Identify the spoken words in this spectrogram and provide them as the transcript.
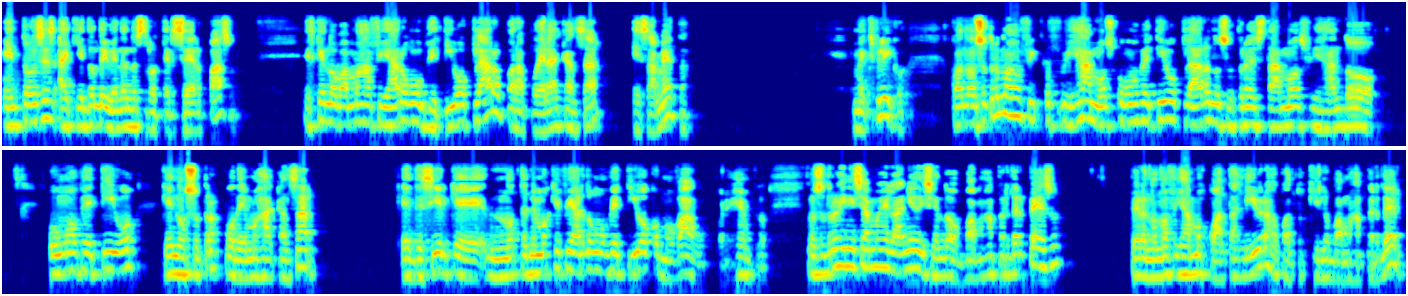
Entonces, aquí es donde viene nuestro tercer paso. Es que nos vamos a fijar un objetivo claro para poder alcanzar esa meta. Me explico. Cuando nosotros nos fijamos un objetivo claro, nosotros estamos fijando un objetivo que nosotros podemos alcanzar. Es decir, que no tenemos que fijar de un objetivo como vago. Por ejemplo, nosotros iniciamos el año diciendo vamos a perder peso, pero no nos fijamos cuántas libras o cuántos kilos vamos a perder,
